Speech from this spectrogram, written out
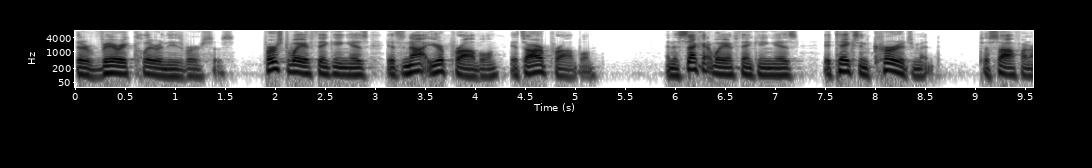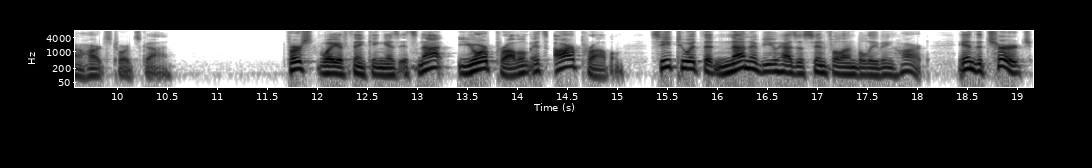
They're very clear in these verses. First way of thinking is it's not your problem, it's our problem. And the second way of thinking is it takes encouragement to soften our hearts towards God. First way of thinking is it's not your problem, it's our problem. See to it that none of you has a sinful, unbelieving heart. In the church,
